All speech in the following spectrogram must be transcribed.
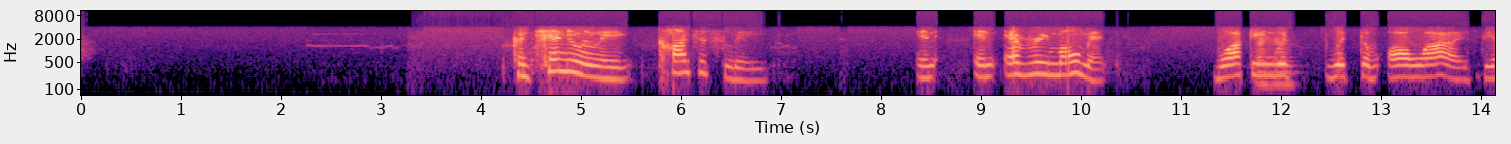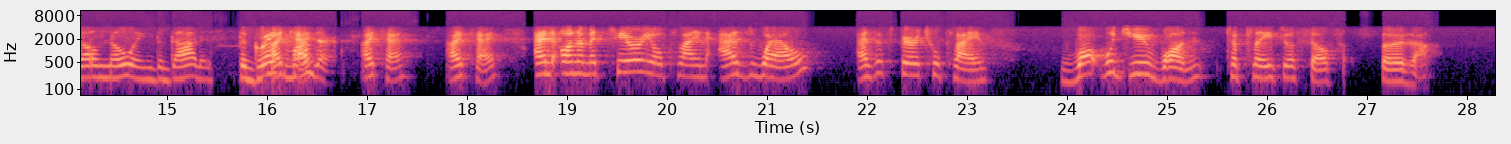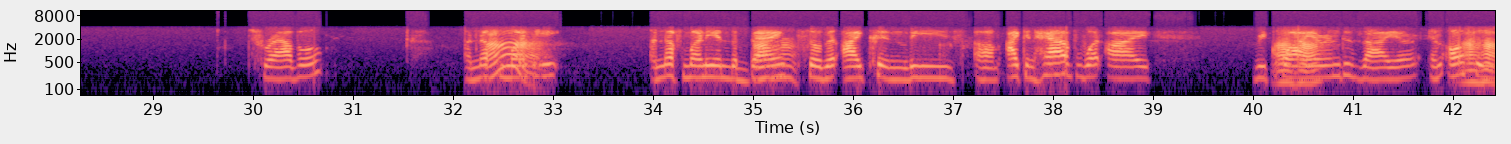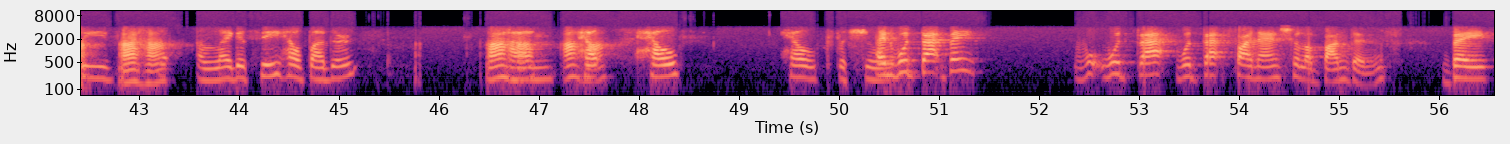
Continually, consciously, in in every moment, walking mm-hmm. with with the all wise, the all knowing, the goddess, the great okay. mother. Okay. Okay. And on a material plane as well as a spiritual plane, what would you want to please yourself further? Travel, enough ah. money, enough money in the bank uh-huh. so that I can leave. Um, I can have what I require uh-huh. and desire, and also uh-huh. leave uh-huh. a, a, legacy, help others. Uh-huh. Um, uh-huh. Health, health, health for sure. And would that be? Would that would that financial abundance be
